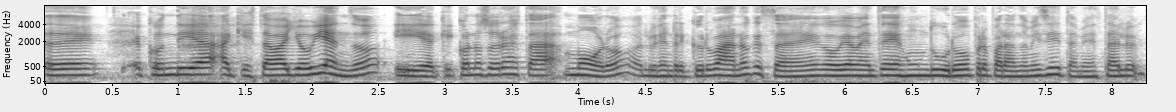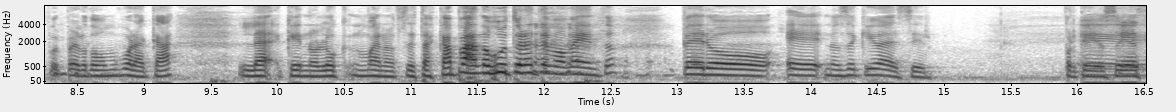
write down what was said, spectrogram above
Eh, un día aquí estaba lloviendo y aquí con nosotros está Moro, Luis Enrique Urbano, que saben que obviamente es un duro preparando mis y también está, perdón por acá, la, que no lo, bueno, se está escapando justo en este momento, pero eh, no sé qué iba a decir, porque yo soy Eh, así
